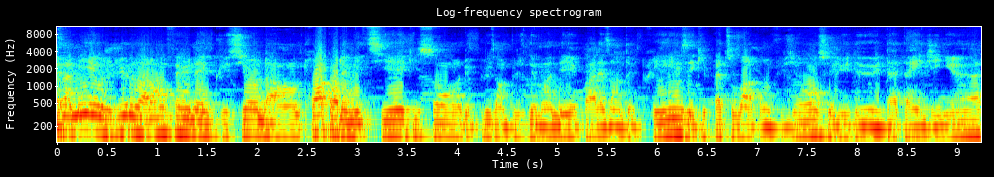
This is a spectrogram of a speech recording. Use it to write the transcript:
les amis, aujourd'hui nous allons faire une inclusion dans trois corps de métier qui sont de plus en plus demandés par les entreprises et qui prêtent souvent à confusion, celui de data engineer,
